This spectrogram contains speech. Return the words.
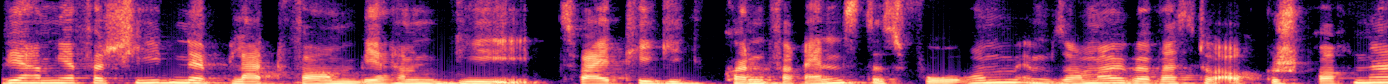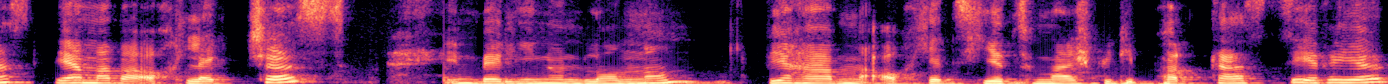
Wir haben ja verschiedene Plattformen. Wir haben die zweitägige Konferenz, das Forum im Sommer, über was du auch gesprochen hast. Wir haben aber auch Lectures, in Berlin und London. Wir haben auch jetzt hier zum Beispiel die Podcast-Serie,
